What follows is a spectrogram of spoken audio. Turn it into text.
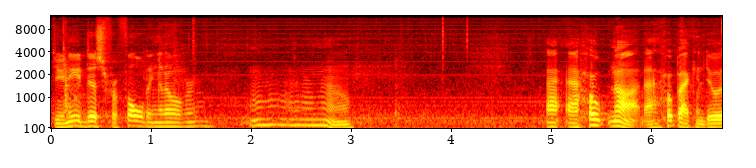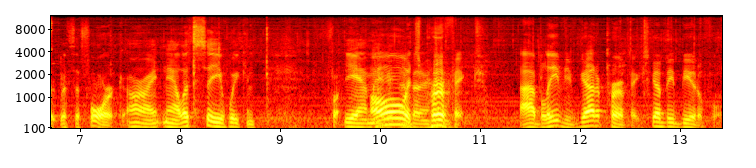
Do you need this for folding it over? Uh, I don't know. I, I hope not. I hope I can do it with the fork. All right, now let's see if we can. Yeah, maybe Oh, it's perfect. I believe you've got it perfect. It's going to be beautiful.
